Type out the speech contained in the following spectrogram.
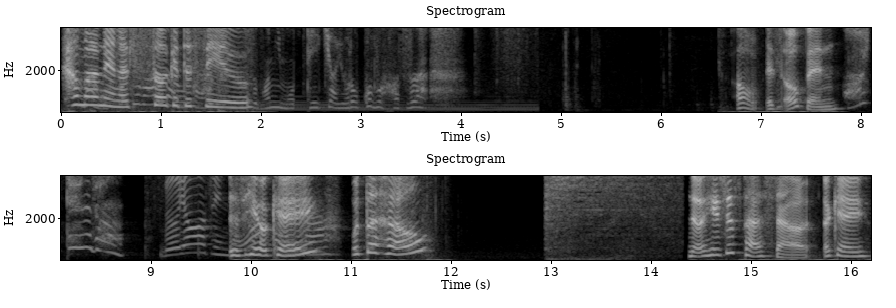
Come on in, it's so good to see you! Oh, it's open. Is he okay? What the hell? No, he's just passed out. Okay.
